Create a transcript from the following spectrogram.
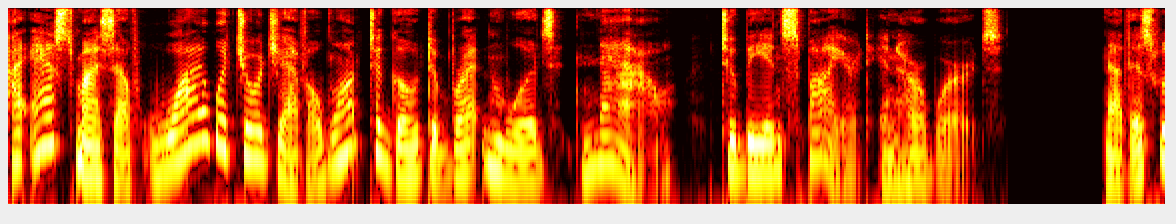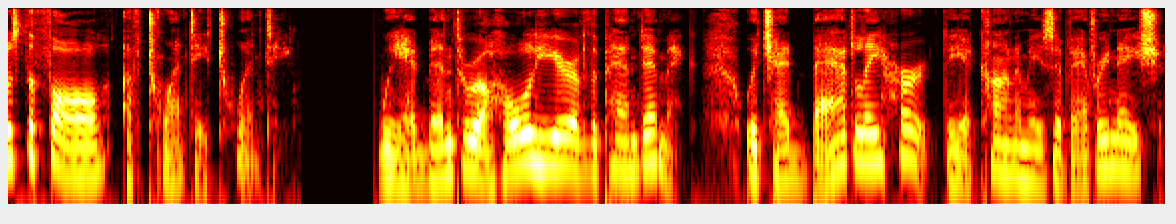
I asked myself, why would Georgieva want to go to Bretton Woods now to be inspired, in her words? Now, this was the fall of 2020. We had been through a whole year of the pandemic, which had badly hurt the economies of every nation.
